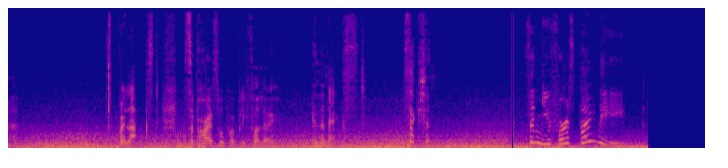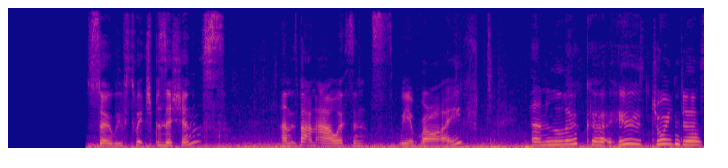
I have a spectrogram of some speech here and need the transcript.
um, relaxed. Surprise will probably follow in the next section. It's a new forest pony. So we've switched positions and it's about an hour since we arrived and look at who's joined us.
